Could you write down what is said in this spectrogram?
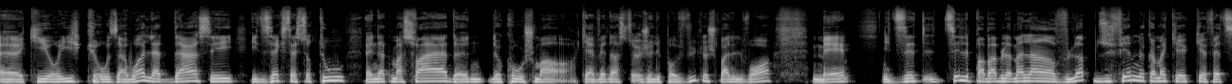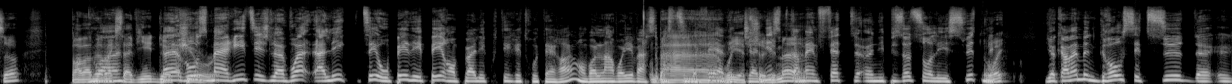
euh, Kiori Kurosawa. Là-dedans, c'est, il disait que c'était surtout une atmosphère de, de cauchemar qu'il y avait dans ce. Je ne l'ai pas vu, là, je suis pas allé le voir. Mais il disait, tu sais, le- probablement l'enveloppe du film, là, comment il a, fait ça? Probablement Ouais. que ça vient de. Ben. Rosemary, tu sais, je le vois aller, tu sais, au pires, on peut aller écouter Rétro Terreur. On va l'envoyer vers l'as Ben, avec oui, Janice. as même fait un épisode sur les suites, mais Oui. Il y a quand même une grosse étude euh,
